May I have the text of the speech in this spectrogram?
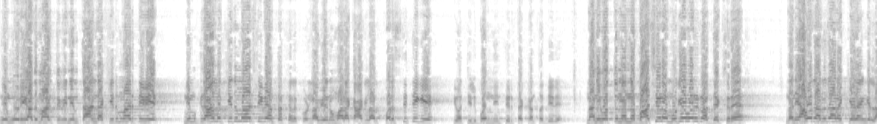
ನಿಮ್ ಊರಿಗೆ ಅದು ಮಾಡ್ತೀವಿ ನಿಮ್ ತಾಂಡಕ್ಕೆ ಇದು ಮಾಡ್ತೀವಿ. ನಿಮ್ ಗ್ರಾಮಕ್ಕೆ ಇದು ಮಾಡ್ತೀವಿ ಅಂತ ತಿಳ್ಕೊಂಡು ನಾವೇನು ಮಾಡಕ್ ಆಗ್ಲಾರ ಪರಿಸ್ಥಿತಿಗೆ ಇವತ್ತು ಇಲ್ಲಿ ಬಂದು ನಿಂತಿರ್ತಕ್ಕಂಥದ್ದಿದೆ. ನಾನು ಇವತ್ತು ನನ್ನ ಭಾಷಣ ಮುಗಿಯವರೆಗೂ ಅಧ್ಯಕ್ಷರೇ, ನಾನು ಯಾವ್ದು ಅನುದಾನ ಕೇಳಂಗಿಲ್ಲ.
